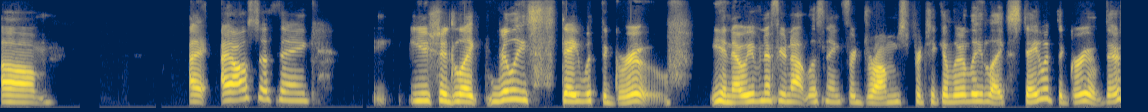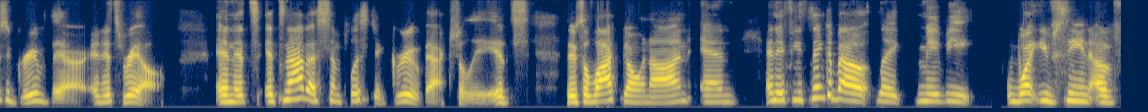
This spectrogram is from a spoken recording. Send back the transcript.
Um i i also think you should like really stay with the groove. You know even if you're not listening for drums particularly like stay with the groove. There's a groove there and it's real and it's it's not a simplistic groove actually. It's there's a lot going on. And and if you think about like maybe what you've seen of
